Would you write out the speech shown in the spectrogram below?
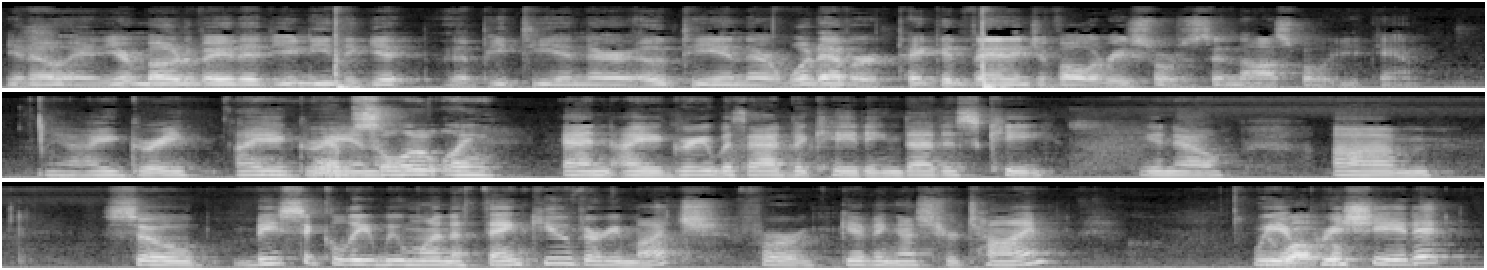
you know, and you're motivated, you need to get the PT in there, OT in there, whatever. Take advantage of all the resources in the hospital you can. Yeah, I agree. I agree. And, Absolutely. and I agree with advocating. That is key, you know. Um, so basically, we want to thank you very much for giving us your time. We appreciate it.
